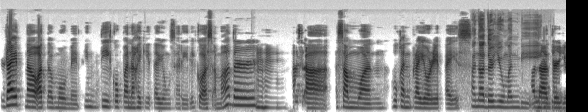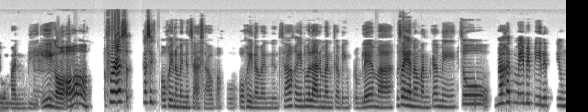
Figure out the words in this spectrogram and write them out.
Right now, at the moment, hindi ko pa nakikita yung sarili ko as a mother, Mhm. As a someone who can prioritize Another human being. another human being. Mm. Oo. For us, kasi okay naman yun sa asawa ko. Okay naman yun sa akin. Wala naman kaming problema. Masaya naman kami. So, bakit mo ipipilit yung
